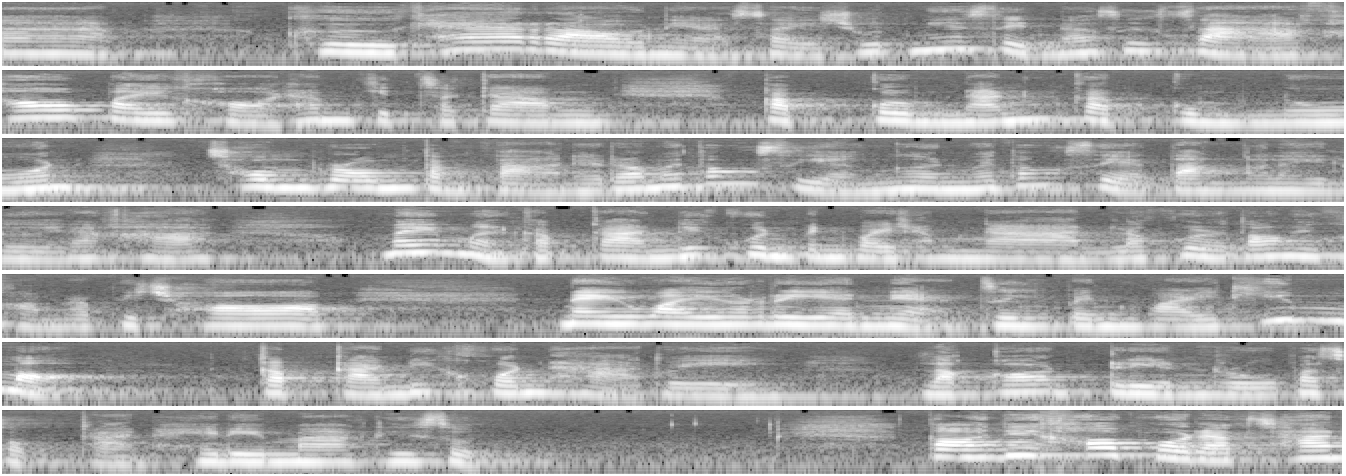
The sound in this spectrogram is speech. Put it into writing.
มากๆ คือแค่เราเนี่ยใส่ชุดนิสิตนักศึกษาเข้าไปขอทำกิจกรรม กับกลุ่มนั้นกับกลุ่มนู้น ชมรมต่างๆเนี่ยเราไม่ต้องเสียเงินไม่ต้องเสียตังอะไรเลยนะคะ ไม่เหมือนกับการที่คุณเป็นวัยทำงาน แล้วคุณจะต้องมีความรับผิดชอบ ในวัยเรียนเนี่ยจึงเป็นวัยที่เหมาะ กับการที่ค้นหาตัวเอง แล้วก็เรียนรู้ประสบการณ์ให้ได้มากที่สุด ตอนที่เข้าโปรดักชัน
